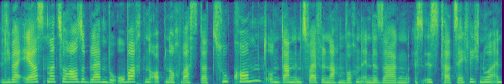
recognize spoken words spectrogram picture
lieber erstmal zu Hause bleiben, beobachten, ob noch was dazukommt und dann im Zweifel nach dem Wochenende sagen, es ist tatsächlich nur ein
